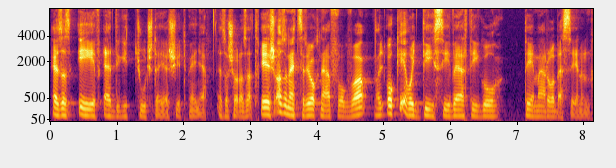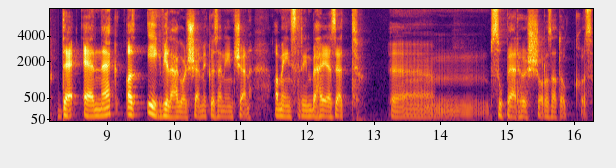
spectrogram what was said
ez az év eddigi csúcs teljesítménye, ez a sorozat. És azon egyszerű oknál fogva, hogy oké, okay, hogy DC Vertigo témáról beszélünk, de ennek az égvilágon semmi köze nincsen a mainstreambe helyezett ö, szuperhős sorozatokhoz.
